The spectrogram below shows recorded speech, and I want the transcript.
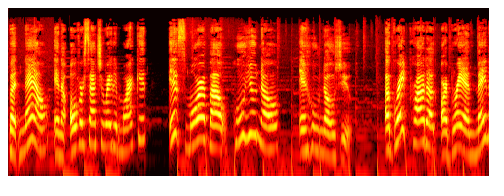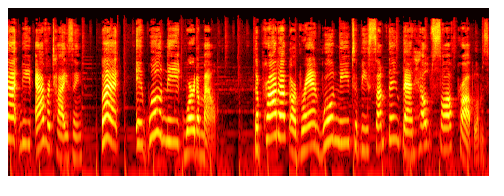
but now in an oversaturated market, it's more about who you know and who knows you. A great product or brand may not need advertising, but it will need word of mouth. The product or brand will need to be something that helps solve problems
